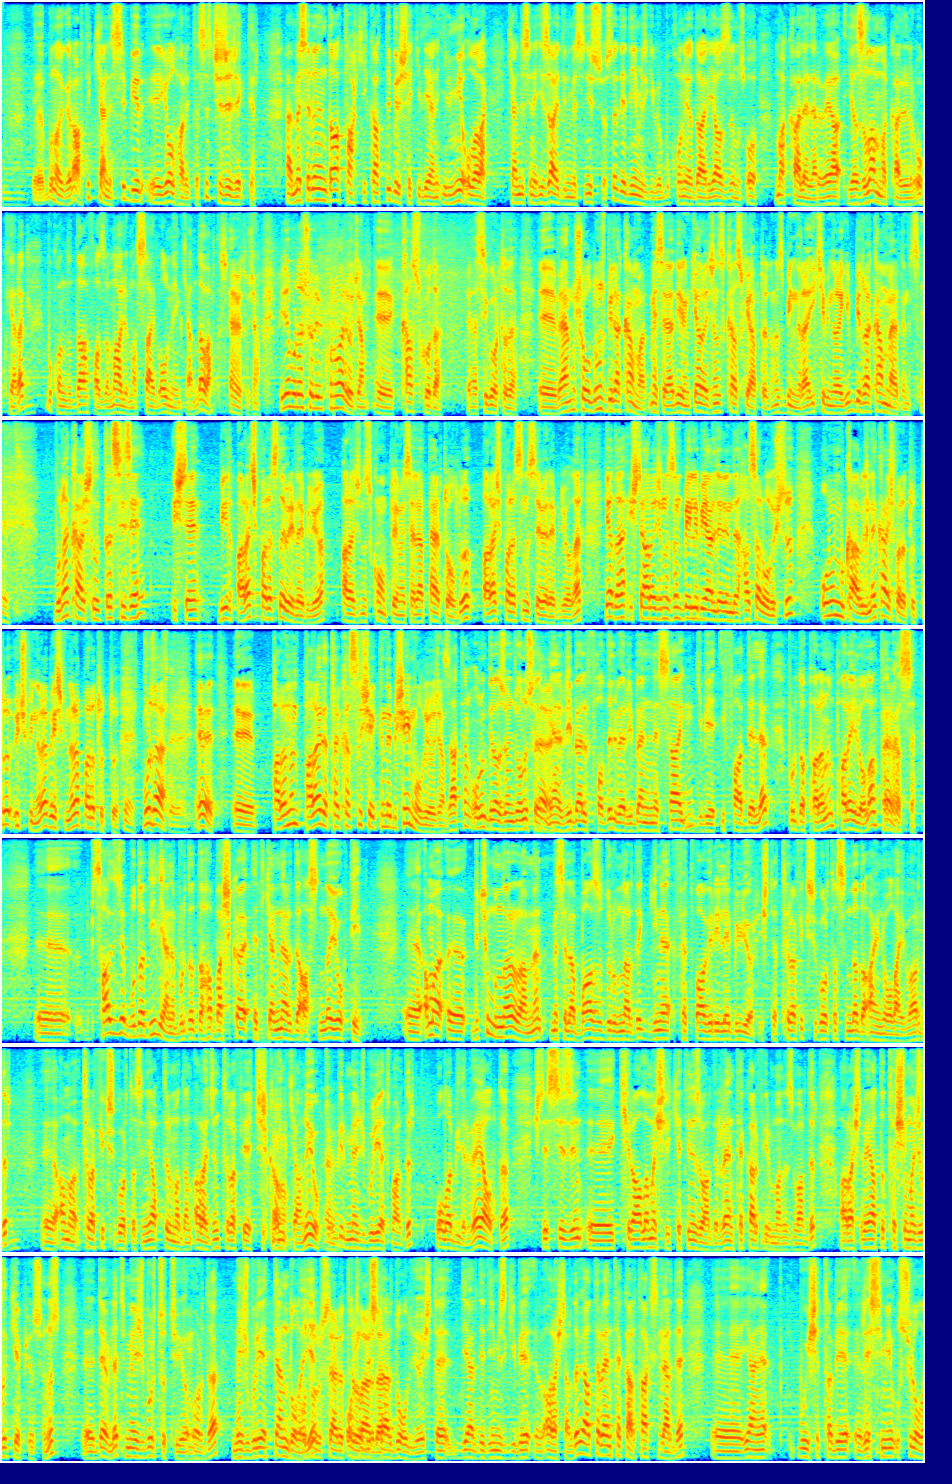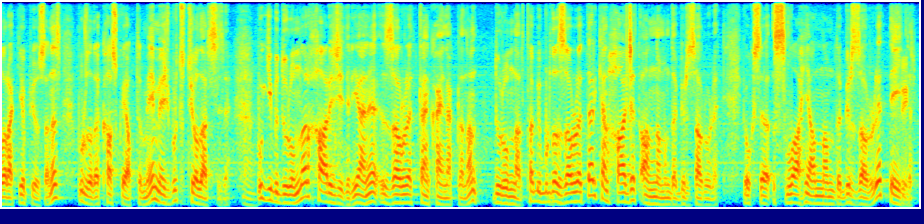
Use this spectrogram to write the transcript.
E, Buna göre artık kendisi bir e, yol haritası çizecektir. Ha, meselenin daha tahkikatlı bir şekilde yani ilmi olarak kendisine izah edilmesini istiyorsa dediğimiz gibi bu konuya dair yazdığımız o makaleler veya yazılan makaleleri okuyarak bu konuda daha fazla malumat sahibi olma imkanı da vardır. Evet hocam. Bir de burada şöyle bir konu var ya hocam. E, kaskoda veya sigortada e, vermiş olduğunuz bir rakam var. Mesela diyelim ki aracınızı kasko yaptırdınız 1000 lira, 2000 lira gibi bir rakam verdiniz. Evet. Buna karşılık da size işte bir araç parası da verilebiliyor. Aracınız komple mesela pert oldu. Araç parasını size verebiliyorlar. Ya da işte aracınızın belli bir yerlerinde hasar oluştu. Onun mukabilinde kaç para tuttu? 3000 lira, 5000 lira para tuttu. Evet, Burada şey evet e, paranın parayla takası şeklinde bir şey mi oluyor hocam? Zaten onu biraz önce onu söyledim. Evet. Yani ribel fadıl ve ribel nesa gibi ifadeler burada paranın parayla olan takası. Ee, sadece bu da değil yani burada daha başka etkenler de aslında yok değil. Ee, ama e, bütün bunlara rağmen mesela bazı durumlarda yine fetva verilebiliyor. İşte trafik sigortasında da aynı olay vardır. Ee, ama trafik sigortasını yaptırmadan aracın trafiğe çıkma Çıkamam. imkanı yoktur. Evet. Bir mecburiyet vardır olabilir. Veyahut da işte sizin e, kiralama şirketiniz vardır, rentekar firmanız vardır. Araç veyahut da taşımacılık yapıyorsunuz. E, devlet mecbur tutuyor orada. Mecburiyetten dolayı Otobüslerde, tırlarda. otobüslerde oluyor. İşte diğer dediğimiz gibi araçlarda veyahut da rentekar taksilerde e, yani bu işi tabii resmi usul olarak yapıyorsanız burada da kasko yaptırmaya mecbur tutuyorlar size. Bu gibi durumlar haricidir. Yani zaruretten kaynaklanan durumlar. Tabii burada zaruret derken hacet anlamında bir zaruret. Yoksa ıslahi anlamda bir zaruret değildir. Değil.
